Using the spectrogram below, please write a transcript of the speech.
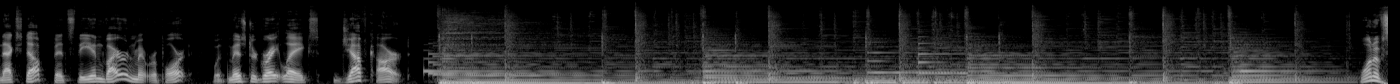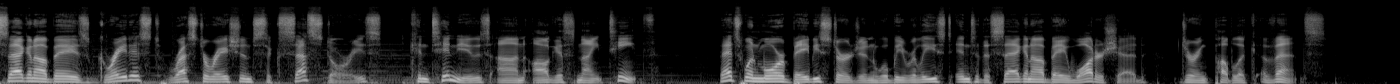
Next up, it's the Environment Report with Mr. Great Lakes, Jeff Kart. One of Saginaw Bay's greatest restoration success stories continues on August 19th. That's when more baby sturgeon will be released into the Saginaw Bay watershed during public events.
